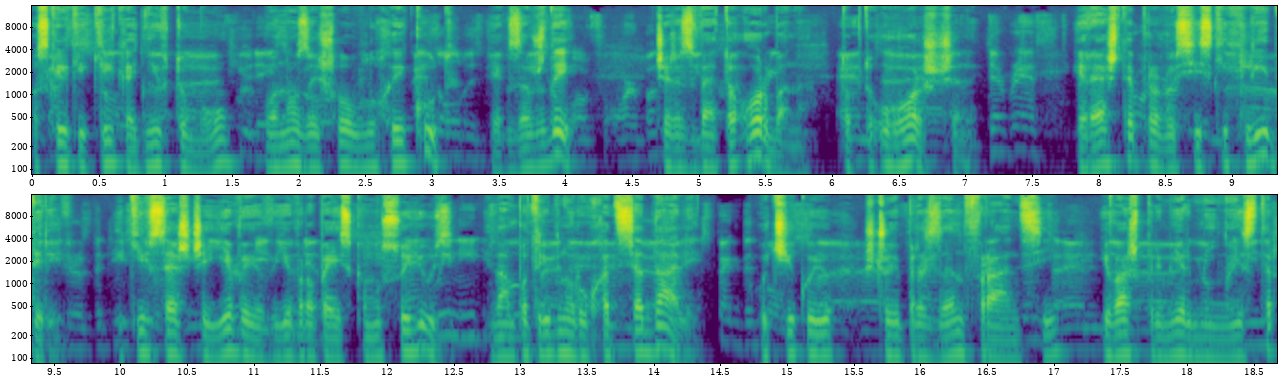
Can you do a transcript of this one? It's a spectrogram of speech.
оскільки кілька днів тому воно зайшло в глухий кут, як завжди, через вето Орбана, тобто Угорщини, і решти проросійських лідерів, які все ще є в Європейському Союзі, і нам потрібно рухатися далі. Очікую, що і президент Франції, і ваш прем'єр-міністр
